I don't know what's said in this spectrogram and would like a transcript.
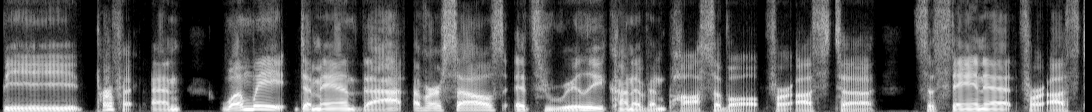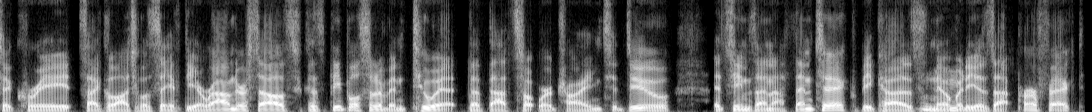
be perfect. And when we demand that of ourselves, it's really kind of impossible for us to sustain it, for us to create psychological safety around ourselves, because people sort of intuit that that's what we're trying to do. It seems unauthentic because mm-hmm. nobody is that perfect.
